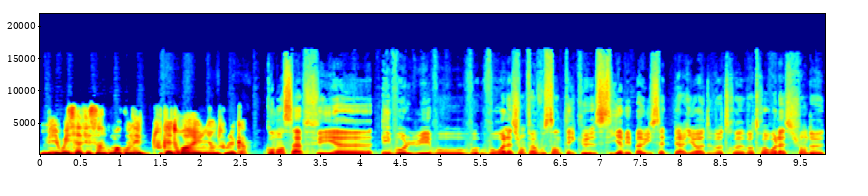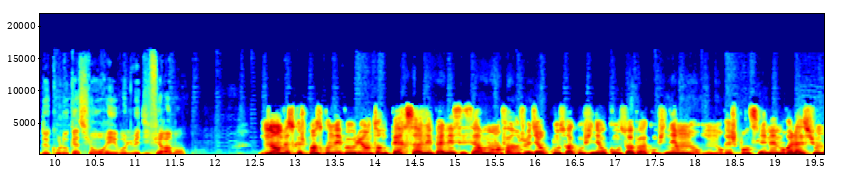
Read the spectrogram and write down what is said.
mais oui, ça fait cinq mois qu'on est toutes les trois réunies en tous les cas. Comment ça fait euh, évoluer vos, vos, vos relations? Enfin, vous sentez que s'il n'y avait pas eu cette période, votre, votre relation de, de colocation aurait évolué différemment? Non, parce que je pense qu'on évolue en tant que personne et pas nécessairement. Enfin, je veux dire, qu'on soit confiné ou qu'on soit pas confiné, on, on aurait, je pense, les mêmes relations.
